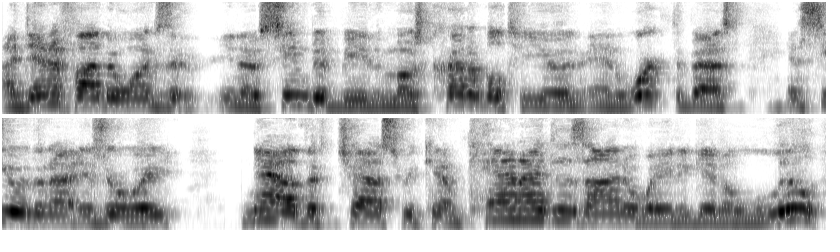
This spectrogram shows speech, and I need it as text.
Identify the ones that you know seem to be the most credible to you and, and, work the best and see whether or not is there a way now the chance become can i design a way to get a little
